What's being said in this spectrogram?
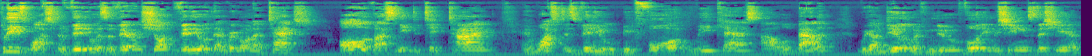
please watch the video. It's a very short video that we're going to attach. All of us need to take time and watch this video before we cast our ballot. We are dealing with new voting machines this year.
